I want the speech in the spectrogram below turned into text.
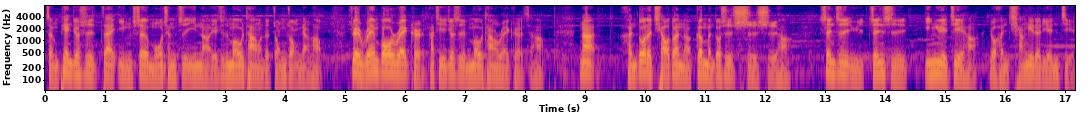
整片就是在影射魔城之音啊，也就是 Motown 的种种这样哈。所以 Rainbow Records 它其实就是 Motown Records 哈。那很多的桥段呢，根本都是史实哈。甚至与真实音乐界哈有很强烈的连结。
